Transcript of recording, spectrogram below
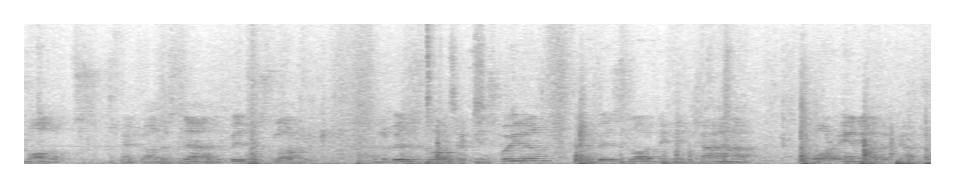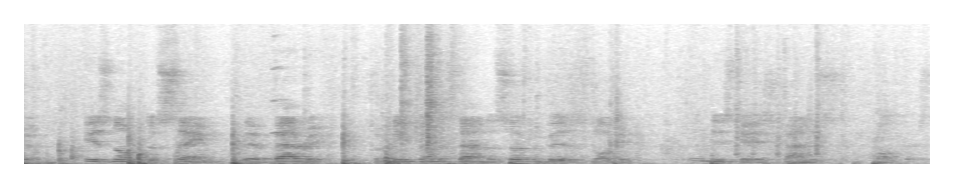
models and to understand the business logic. And the business logic in Sweden and the business logic in China or any other country is not the same. They vary. So we need to understand a certain business logic, in this case, Chinese context.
